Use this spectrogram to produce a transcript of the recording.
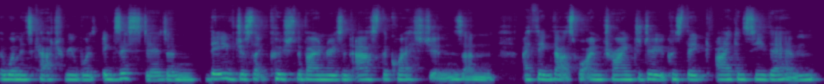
the women's category was existed and they've just like pushed the boundaries and asked the questions and I think that's what I'm trying to do because they I can see them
